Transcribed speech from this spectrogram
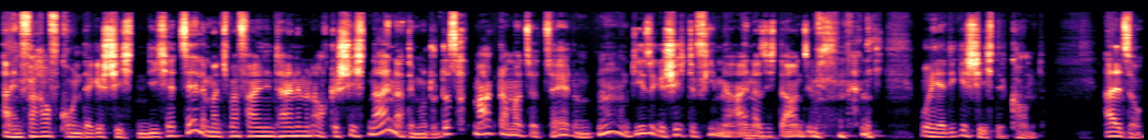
Einfach aufgrund der Geschichten, die ich erzähle. Manchmal fallen den Teilnehmern auch Geschichten ein nach dem Motto, das hat Marc damals erzählt und, hm, und diese Geschichte fiel mir ein, als ich da und sie wissen gar nicht, woher die Geschichte kommt. Also,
